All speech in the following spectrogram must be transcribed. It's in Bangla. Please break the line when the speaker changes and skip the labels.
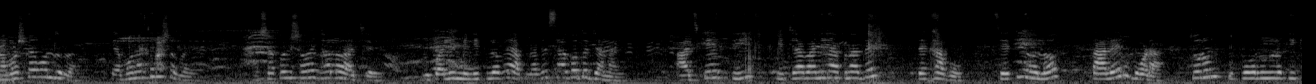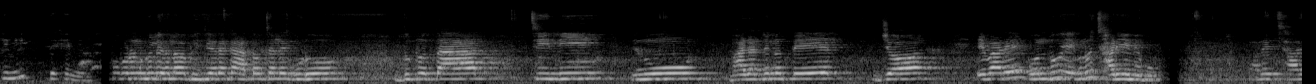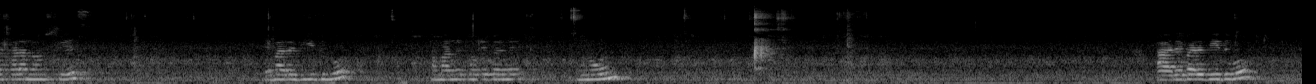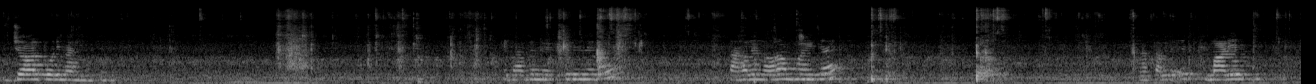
নমস্কার বন্ধুরা কেমন আছেন সবাই? আশা করি সবাই ভালো আছেন। রূপালী মিনি ব্লগে আপনাদের স্বাগত জানাই। আজকে একটি পিঠা বানিয়ে আপনাদের দেখাবো। সেটি হলো তালের বড়া। চলুন উপকরণগুলো কী কী নিই দেখে নিন উপকরণগুলি হলো ভিজিয়ে রাখা আতপ চালের গুঁড়ো দুটো তাল চিনি নুন ভাজার জন্য তেল জল। এবারে বন্ধু এগুলো ছাড়িয়ে নেব। তালের ছাল ছাড়ানো শেষ। এবারে দিয়ে দেবো সামান্য পরিমাণে নুন, আর এবারে দিয়ে দেবো জল পরিমাণ মতো। এভাবে মেখে নেব, তাহলে নরম হয়ে যায়। আর তাহলে মাড়ি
